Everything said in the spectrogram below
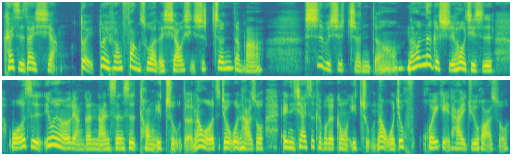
开始在想，对，对方放出来的消息是真的吗？是不是真的哦？然后那个时候，其实我儿子因为有两个男生是同一组的，那我儿子就问他说：“诶，你下一次可不可以跟我一组？”那我就回给他一句话说：“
